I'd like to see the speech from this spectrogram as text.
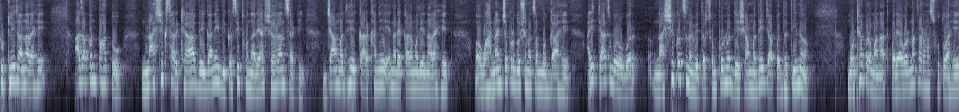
तुटली जाणार आहे. आज आपण पाहतो नाशिकसारख्या वेगाने विकसित होणाऱ्या शहरांसाठी ज्यामध्ये कारखाने येणाऱ्या काळामध्ये येणार आहेत वाहनांच्या प्रदूषणाचा मुद्दा आहे. आणि त्याचबरोबर नाशिकच नव्हे तर संपूर्ण देशामध्ये ज्या पद्धतीनं मोठ्या प्रमाणात पर्यावरणाचा ऱ्हास होतो आहे.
